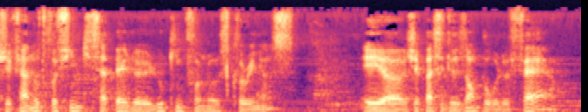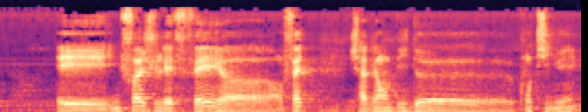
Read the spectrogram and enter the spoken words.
j'ai fait un autre film qui s'appelle Looking for North Koreans et j'ai passé deux ans pour le faire. Et une fois je l'ai fait, en fait, j'avais envie de continuer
